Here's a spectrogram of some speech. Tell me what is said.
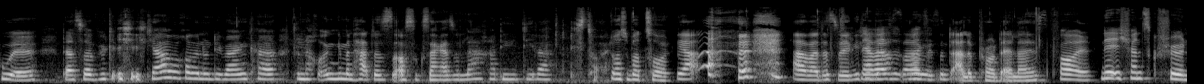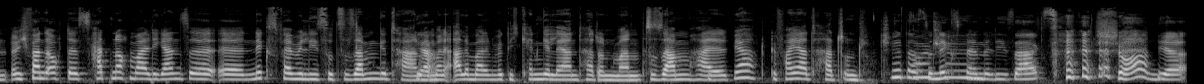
cool. Das war wirklich, ich, ich glaube, Robin und Ivanka und noch irgendjemand hat es auch so gesagt. Also Lara, die, die war, die ist toll. Du hast überzeugt. Ja. aber deswegen, ich ja, würde auch sagen, wir sind alle Proud Allies. Voll. Nee, ich fand's schön. Ich fand auch, das hat nochmal die ganze äh, Nix-Family so zusammengetan, ja. weil man alle mal wirklich kennengelernt hat und man zusammen halt, ja, gefeiert hat und. Schön, dass du Nix-Family sagst. Schon. ja.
